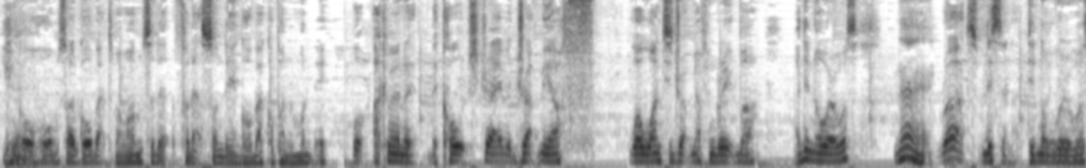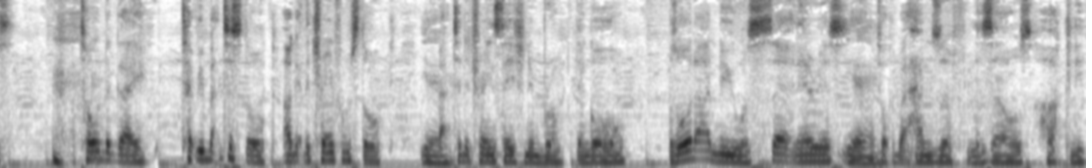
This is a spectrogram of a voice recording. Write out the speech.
you can go home. So I go back to my mum so that for that Sunday and go back up on the Monday. But I can remember the coach driver dropped me off. Well, once he dropped me off in Great Barr, I didn't know where I was. Nah. Right, listen, I didn't know where it was. I told the guy, take me back to Stoke. I'll get the train from Stoke, Yeah. back to the train station in Brum, then go home. Because all that I knew was certain areas. Yeah. Talk about Handsworth, Lozells, Hockley,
